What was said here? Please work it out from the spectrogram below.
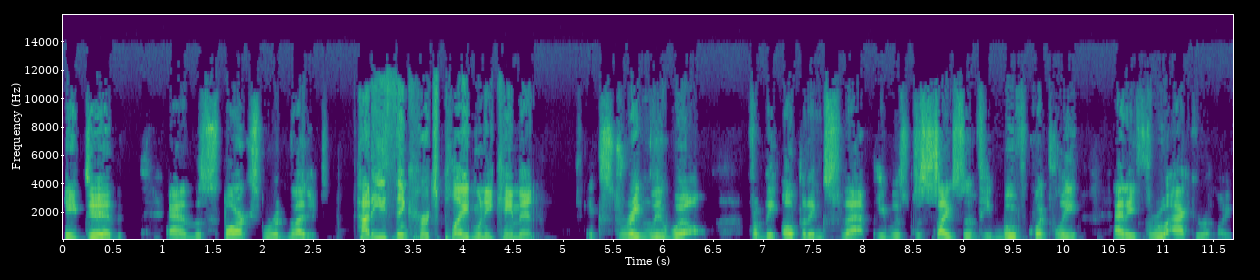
He did, and the sparks were ignited. How do you think Hurts played when he came in? Extremely well. From the opening snap, he was decisive. He moved quickly and he threw accurately.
